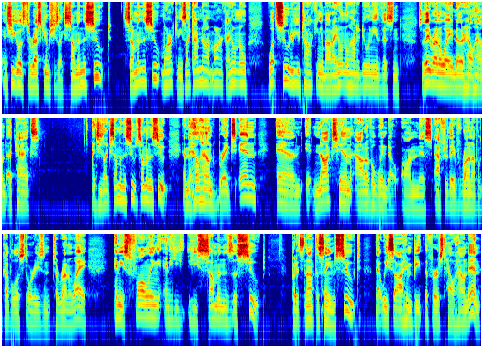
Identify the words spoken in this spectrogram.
And she goes to rescue him. She's like, summon the suit. Summon the suit, Marc. And he's like, I'm not Marc. I don't know what suit are you talking about? I don't know how to do any of this. And so they run away. Another hellhound attacks. And she's like, summon the suit, summon the suit. And the hellhound breaks in and it knocks him out of a window on this after they've run up a couple of stories and to run away and he's falling and he he summons the suit but it's not the same suit that we saw him beat the first hellhound in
